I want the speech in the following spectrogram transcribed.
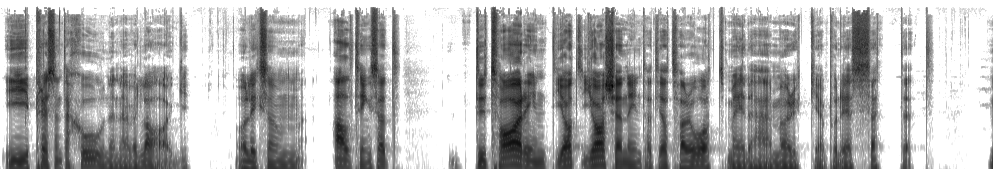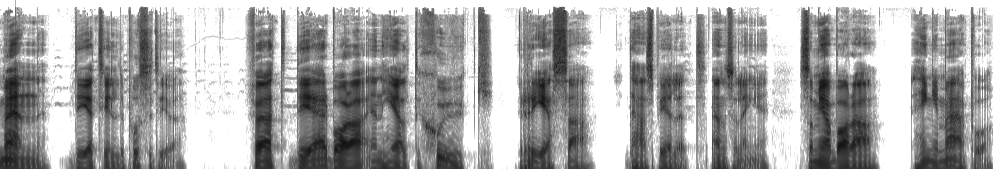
i presentationen överlag. Och liksom allting. Så att du tar inte, jag, jag känner inte att jag tar åt mig det här mörka på det sättet. Men det är till det positiva. För att det är bara en helt sjuk resa, det här spelet, än så länge. Som jag bara hänger med på.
